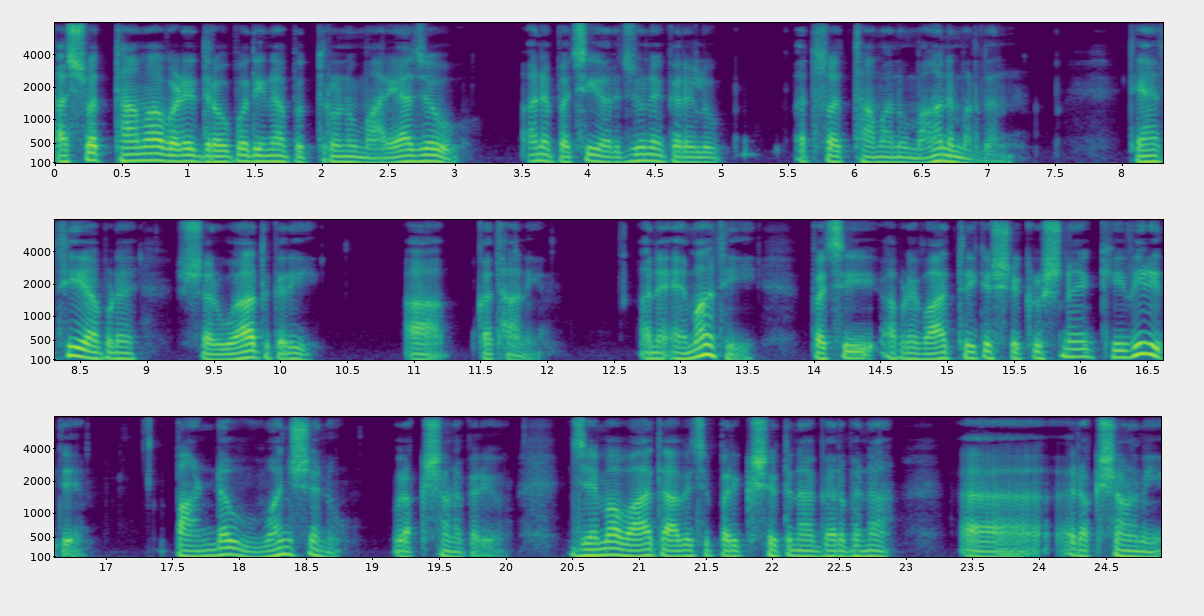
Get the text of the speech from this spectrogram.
અશ્વત્થામા વડે દ્રૌપદીના પુત્રોનું માર્યા જવું અને પછી અર્જુને કરેલું અશ્વત્થામાનું માનમર્દન ત્યાંથી આપણે શરૂઆત કરી આ કથાની. અને એમાંથી પછી આપણે વાત થઈ કે શ્રી કૃષ્ણએ કેવી રીતે પાંડવ વંશનું રક્ષણ કર્યું. જેમાં વાત આવે છે પરીક્ષિતના ગર્ભના રક્ષણની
